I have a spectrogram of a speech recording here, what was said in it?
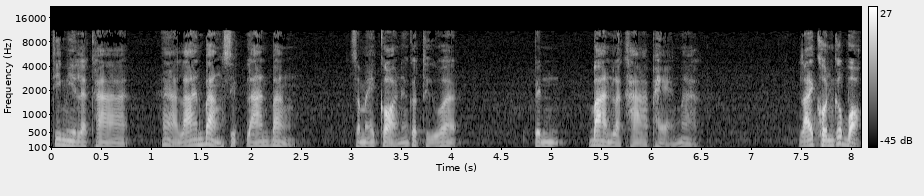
ที่มีราคาห้าล้านบ้างสิบล้านบ้าง สมัยก่อนนั้นก็ถือว่าเป็นบ้านราคาแพงมาก หลายคนก็บอก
